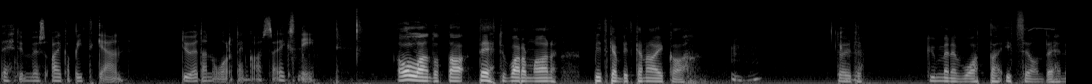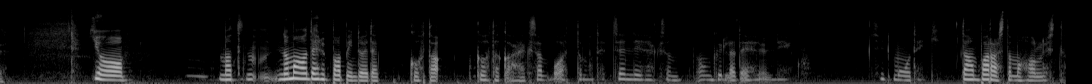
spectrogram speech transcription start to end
tehty myös aika pitkään työtä nuorten kanssa, eikö niin? Ollaan tota, tehty varmaan pitkän pitkän aikaa Mm-hmm. töitä. Kyllä. Kymmenen vuotta itse on tehnyt. Joo. Mä, no mä oon tehnyt papin töitä kohta, kohta kahdeksan vuotta, mutta et sen lisäksi on, on kyllä tehnyt niin kuin, sit muutenkin. Tää on parasta mahdollista.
